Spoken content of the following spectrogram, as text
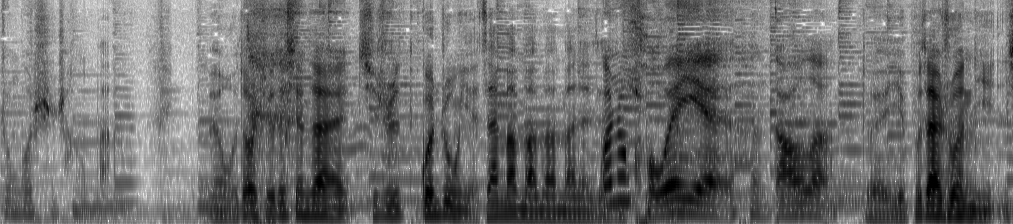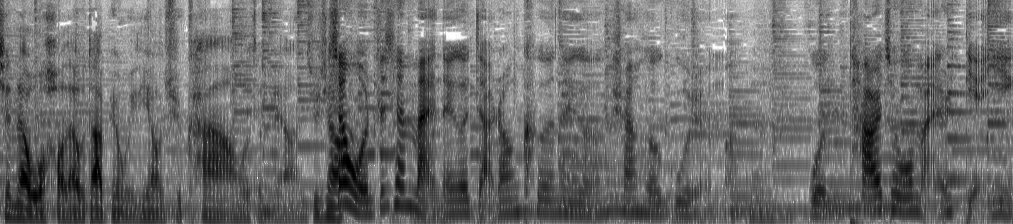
中国市场吧？没有，我倒是觉得现在其实观众也在慢慢慢慢的观众口味也很高了。对，也不再说嗯你现在我好莱坞大片我一定要去看啊，或怎么样，就像像我之前买那个贾樟柯那个《山河故人》嘛，嗯，我他而且我买的是点映，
